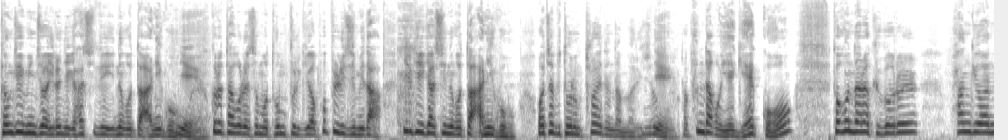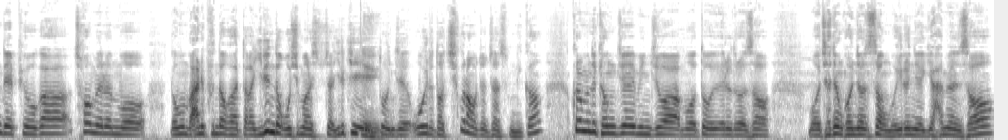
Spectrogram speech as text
경제민주화 이런 얘기 할 수도 있는 것도 아니고 예. 그렇다고 해서 뭐 돈 풀기가 포퓰리즘이다 이렇게 얘기할 수 있는 것도 아니고 어차피 돈은 풀어야 된단 말이죠. 예. 다 푼다고 얘기했고 더군다나 그거를 황교안 대표가 처음에는 뭐 너무 많이 푼다고 했다가 1인당 50만 원씩 주자 이렇게 네. 또 이제 오히려 더 치고 나오지 않습니까? 그러면 경제 민주화 뭐 또 예를 들어서 뭐 재정 건전성 뭐 이런 얘기 하면서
